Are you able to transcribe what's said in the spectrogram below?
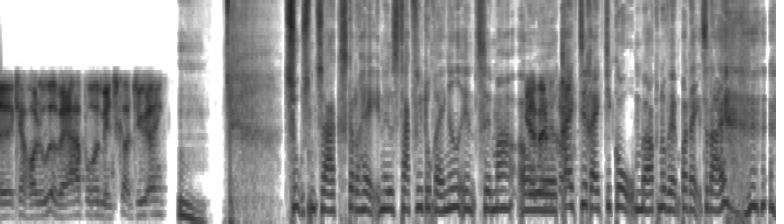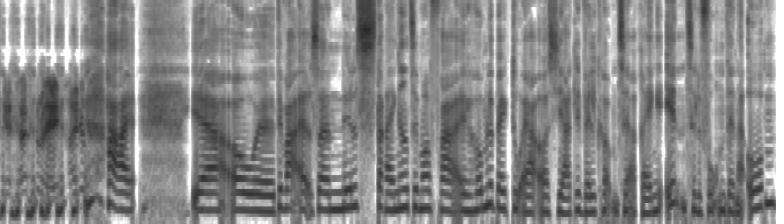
øh, kan holde ud at være her, både mennesker og dyr. Ikke? Mm. Tusind tak skal du have, Niels. Tak fordi du ringede ind til mig. Og ja, øh, rigtig, rigtig god mørk novemberdag til dig. ja, tak skal du have. Hej du. Hej. Ja, og øh, det var altså Nils der ringede til mig fra øh, Humlebæk. Du er også hjertelig velkommen til at ringe ind. Telefonen den er åben,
